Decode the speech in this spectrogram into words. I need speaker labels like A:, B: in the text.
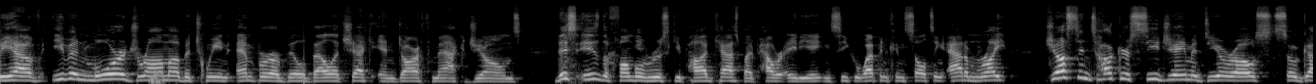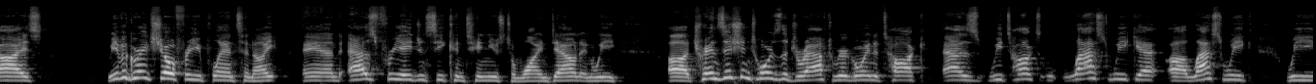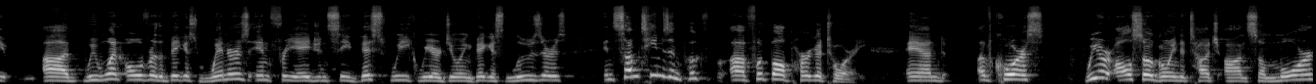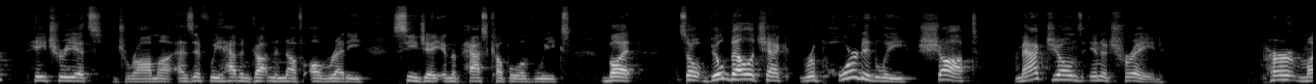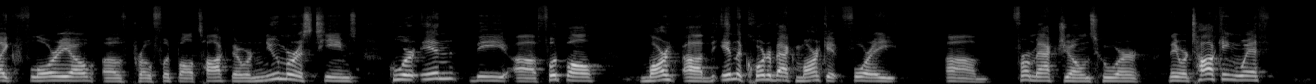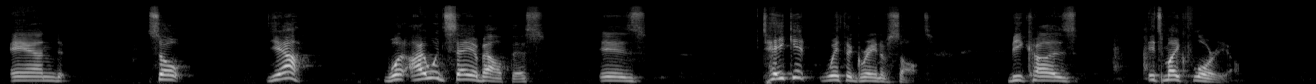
A: we have even more drama between Emperor Bill Belichick and Darth Mac Jones. This is the Fumblerooski podcast by Power 88 and Secret Weapon Consulting. Adam Wright, Justin Tucker, CJ Medeiros. So, guys, we have a great show for you planned tonight. And as free agency continues to wind down and we uh, transition towards the draft, we're going to talk as we talked last week. At, uh, last week, we uh, we went over the biggest winners in free agency. This week, we are doing biggest losers in some teams in uh, football purgatory. And of course, we are also going to touch on some more Patriots drama as if we haven't gotten enough already, CJ, in the past couple of weeks. But so Bill Belichick reportedly shopped Mac Jones in a trade. Per Mike Florio of Pro Football Talk, there were numerous teams who were in the uh, football mark uh, in the quarterback market for a um, for Mac Jones, who were they were talking with, and so yeah, what I would say about this is take it with a grain of salt because it's Mike Florio.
